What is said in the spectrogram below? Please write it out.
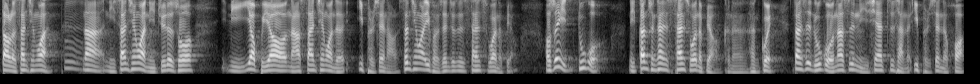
到了三千万，嗯，那你三千万，你觉得说？你要不要拿三千万的一 percent 好了？三千万一 percent 就是三十万的表哦。所以如果你单纯看三十万的表，可能很贵。但是如果那是你现在资产的一 percent 的话，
